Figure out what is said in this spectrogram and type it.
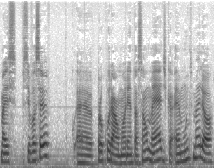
Mas se você é, procurar uma orientação médica, é muito melhor.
